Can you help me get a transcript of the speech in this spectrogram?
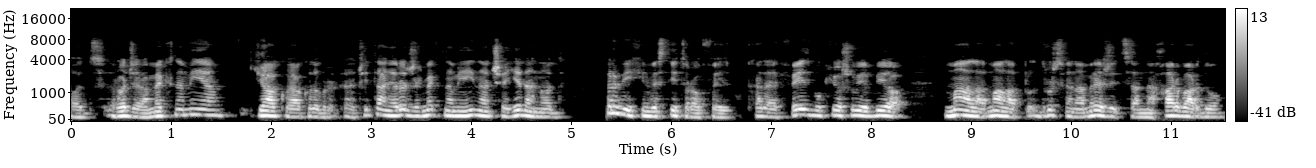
od Rogera McNamija, jako, jako dobro čitanje. Roger McNamee je inače jedan od prvih investitora u Facebook. Kada je Facebook još uvijek bio mala, mala društvena mrežica na Harvardu,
